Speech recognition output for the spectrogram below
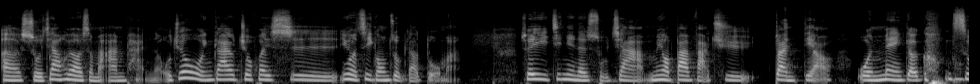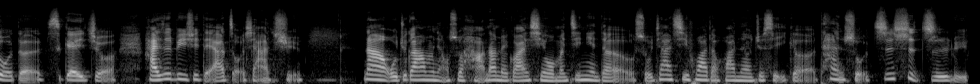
呃暑假会有什么安排呢？我觉得我应该就会是因为我自己工作比较多嘛，所以今年的暑假没有办法去。断掉我每一个工作的 schedule，还是必须得要走下去。那我就跟他们讲说，好，那没关系。我们今年的暑假计划的话呢，就是一个探索知识之旅，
